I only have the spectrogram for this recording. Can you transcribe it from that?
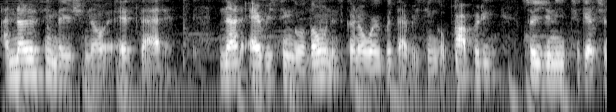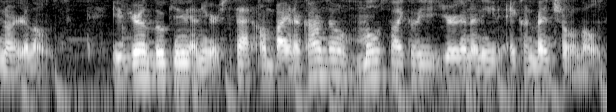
Another thing that you should know is that not every single loan is going to work with every single property, so you need to get to know your loans. If you're looking and you're set on buying a condo, most likely you're going to need a conventional loan,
